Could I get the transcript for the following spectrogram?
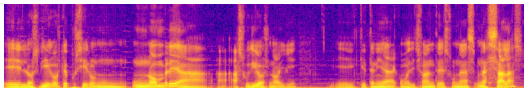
eh, los griegos le pusieron un, nombre a, su dios, ¿no? Y, y, que tenía, como he dicho antes, unas, unas salas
